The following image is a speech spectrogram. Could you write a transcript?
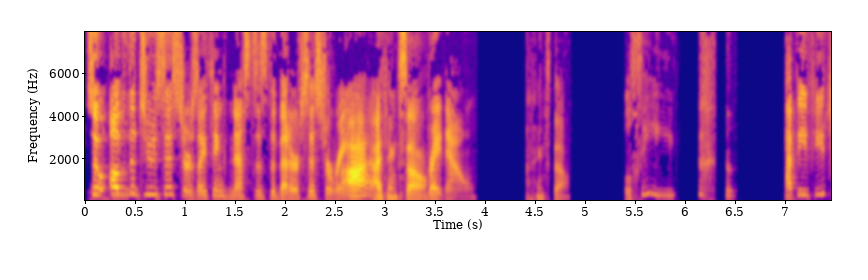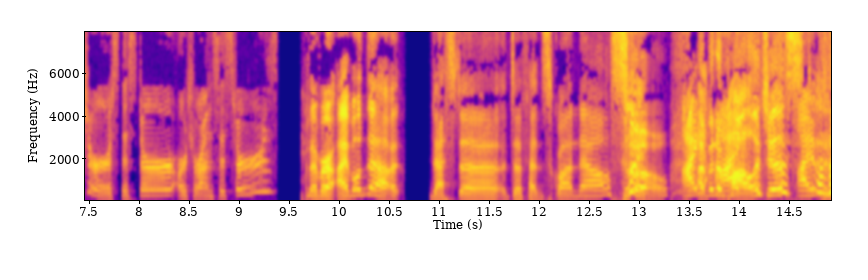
So of the two sisters, I think Nesta's the better sister right I, now. I think so. right now. I think so. We'll see. Happy future, sister Archeron sisters. Whatever. I will the Nesta defense squad now, so I, I'm an I- apologist. I'm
